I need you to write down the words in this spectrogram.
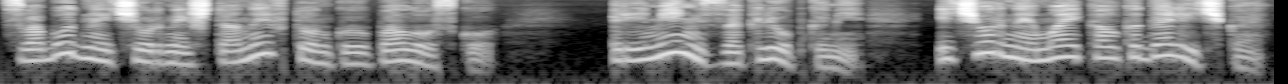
свободные черные штаны в тонкую полоску, ремень с заклепками и черная майка-алкоголичка —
